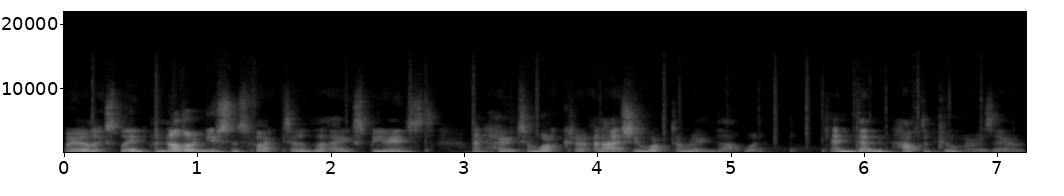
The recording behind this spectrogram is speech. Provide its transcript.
where I'll explain another nuisance factor that I experienced and how to work and actually worked around that one and didn't have to pull my reserve.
